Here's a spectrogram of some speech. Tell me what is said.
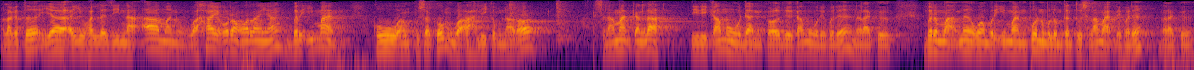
Allah kata ya ayyuhallazina amanu wahai orang-orang yang beriman. Ku anfusakum wa ahlikum nara. Selamatkanlah diri kamu dan keluarga kamu daripada neraka. Bermakna orang beriman pun belum tentu selamat daripada neraka.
